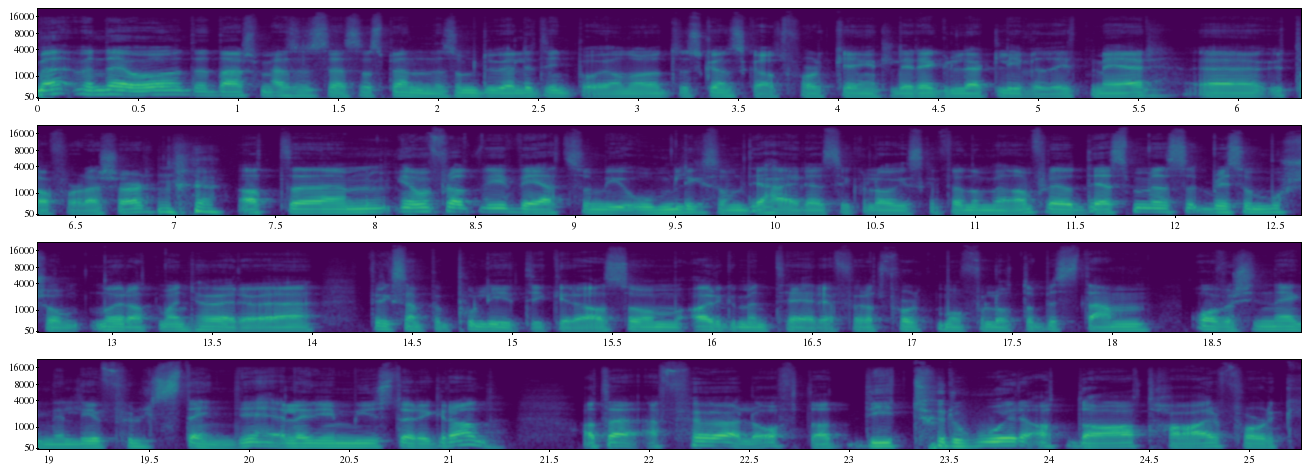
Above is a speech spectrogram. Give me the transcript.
Men, men det er jo det der som jeg syns er så spennende, som du er litt innpå, Jan, at du skulle ønske at folk egentlig regulerte livet ditt mer uh, utafor deg sjøl. Um, ja, for at vi vet så mye om liksom, de her psykologiske fenomenene. For det er jo det som er, blir så morsomt når at man hører f.eks. politikere som argumenterer for at folk må få lov til å bestemme over sine egne liv fullstendig, eller i mye større grad at jeg, jeg, føler ofte at de tror at da tar folk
